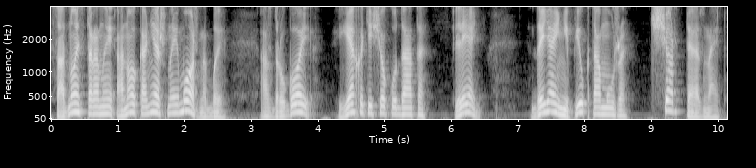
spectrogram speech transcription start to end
С одной стороны, оно, конечно, и можно бы, а с другой, Ехать еще куда-то? Лень. Да я и не пью к тому же. Черт тебя знает.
